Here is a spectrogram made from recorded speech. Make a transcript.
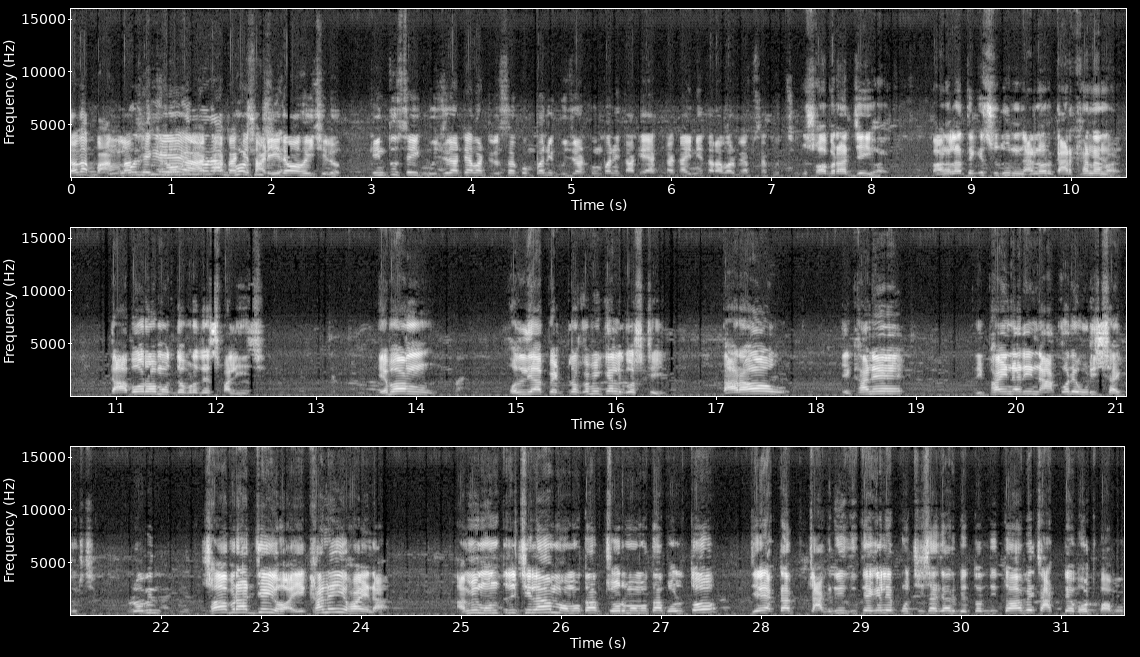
দাদা বাংলা থেকে হুঁশিয়ার। দেওয়া হয়েছিল। কিন্তু সেই গুজরাটে আবার টেলসা কোম্পানি গুজরাট কোম্পানি তাকে এক টাকায় নিয়ে তারা আবার ব্যবসা করছে। সব রাজ্যেই হয়। বাংলা থেকে শুধু ন্যানোর কারখানা নয় ডাবরও মধ্যপ্রদেশ পালিয়েছে। এবং হলদিয়া পেট্রোকেমিক্যাল গোষ্ঠী তারাও এখানে রিফাইনারি না করে উড়িষ্যায় করছে। রবীন্দ্র সব রাজ্যেই হয় এখানেই হয় না। আমি মন্ত্রী ছিলাম মমতা চোর মমতা বলতো যে একটা চাকরি দিতে গেলে পঁচিশ হাজার বেতন দিতে হবে চারটে ভোট পাবো।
